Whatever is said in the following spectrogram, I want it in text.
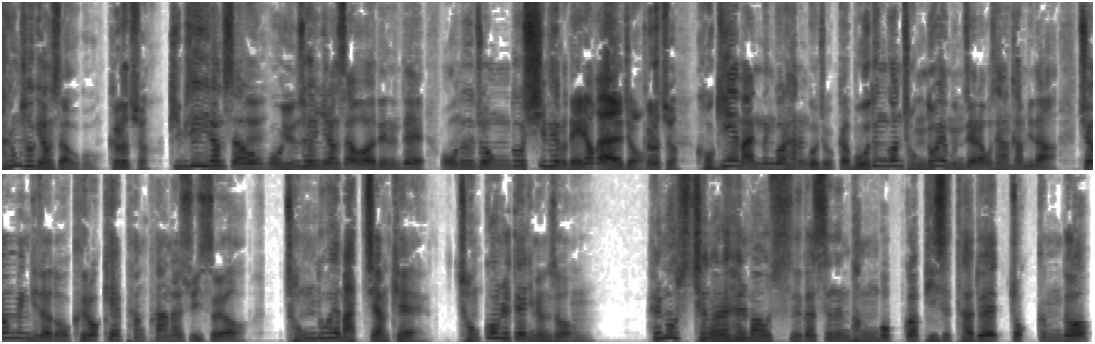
강용석이랑 싸우고 그렇죠. 김세희랑 싸우고 네. 윤서인이랑 싸워야 되는데 어느 정도 심해로 내려가야죠. 그렇죠. 거기에 맞는 걸 하는 거죠. 그러니까 모든 건 정도의 문제라고 생각합니다. 최원민 기자도 그렇게 평판할 수 있어요. 정도에 맞지 않게 정권을 때리면서 음. 헬마우스 채널의 헬마우스가 쓰는 방법과 비슷하되 조금 더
